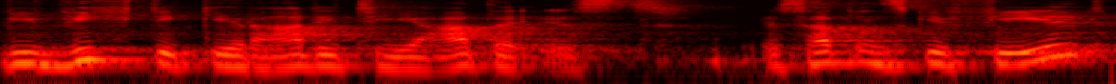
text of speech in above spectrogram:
wie wichtig gerade Theater ist. Es hat uns gefehlt,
